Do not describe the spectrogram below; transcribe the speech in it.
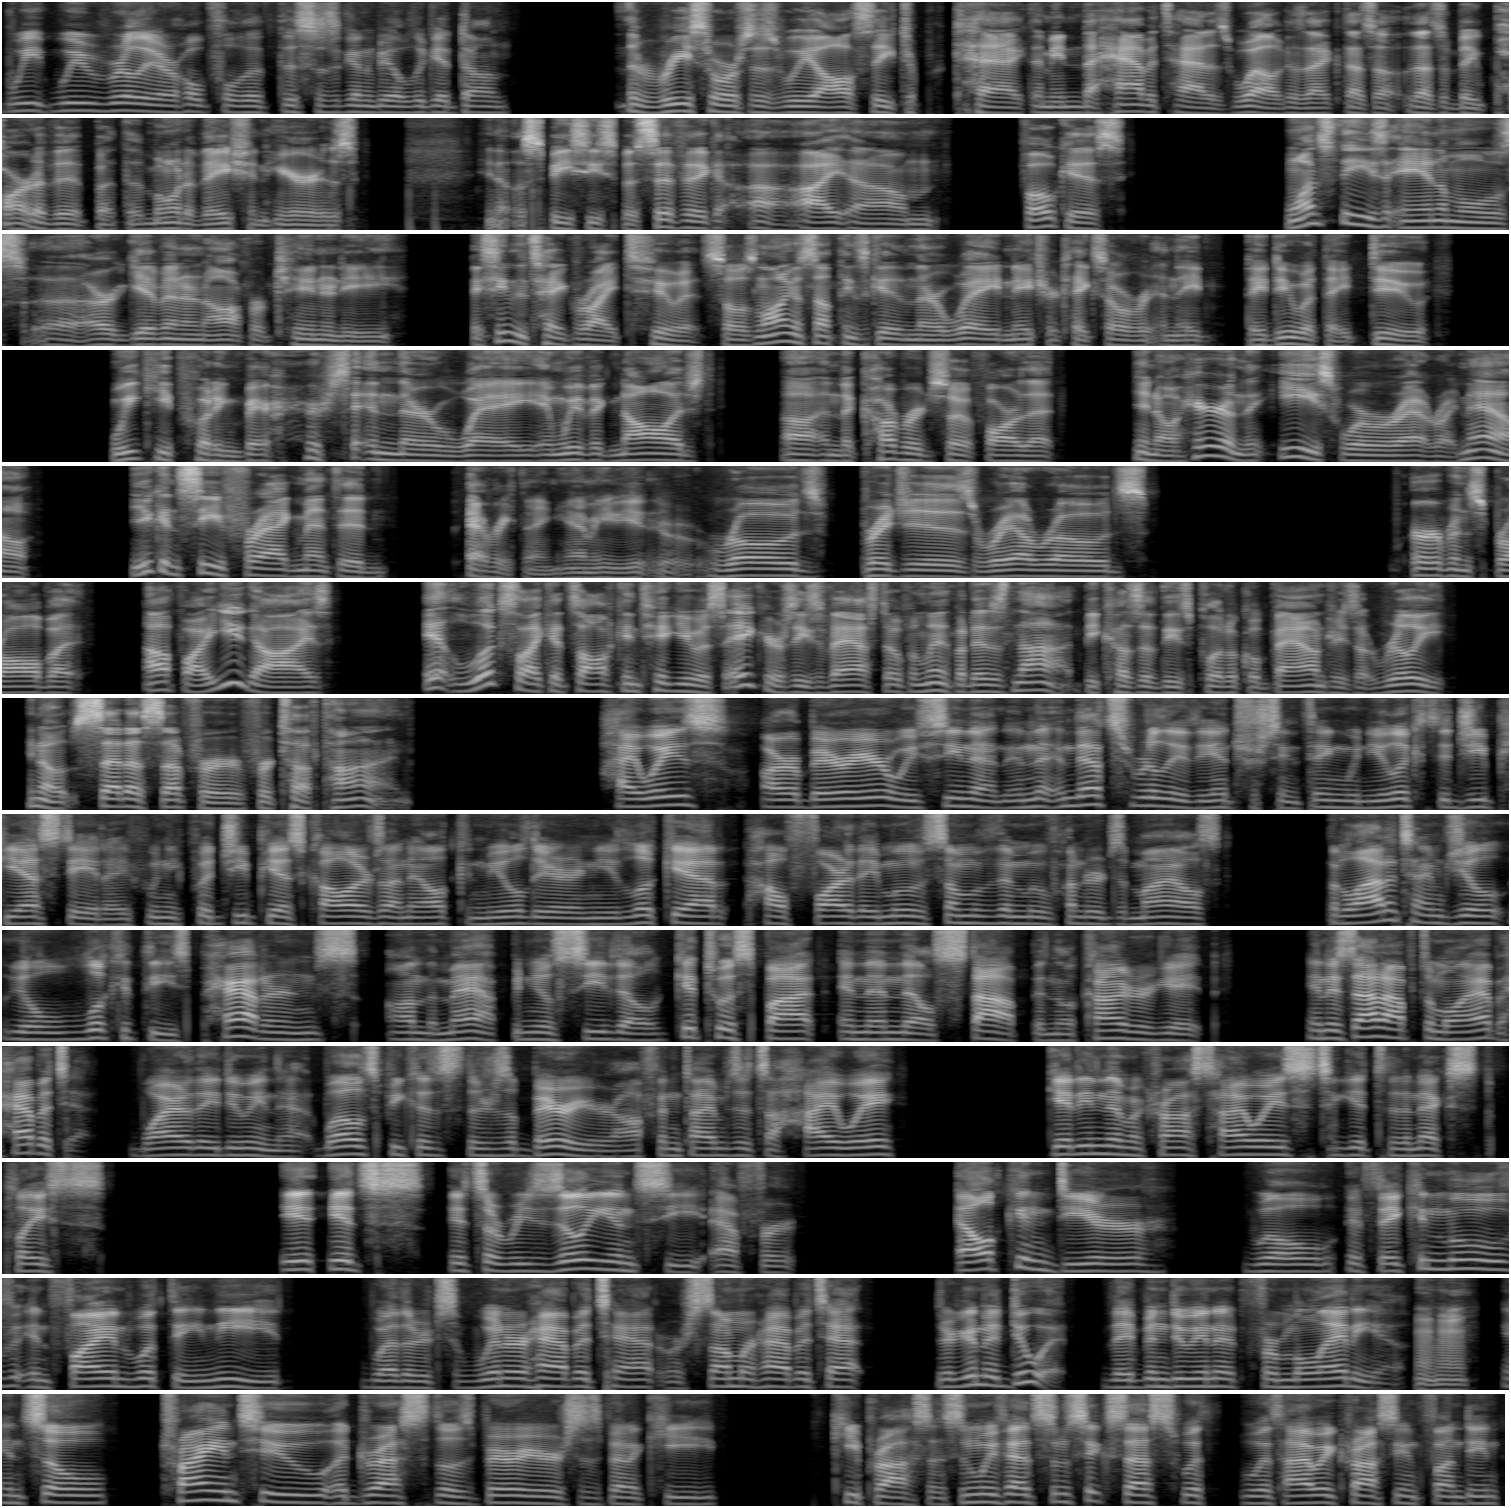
We we really are hopeful that this is going to be able to get done. The resources we all seek to protect i mean the habitat as well because that, that's a that's a big part of it but the motivation here is you know the species specific uh, i um focus once these animals uh, are given an opportunity they seem to take right to it so as long as something's getting in their way nature takes over and they they do what they do we keep putting barriers in their way. And we've acknowledged uh, in the coverage so far that, you know, here in the East where we're at right now, you can see fragmented everything. I mean, roads, bridges, railroads, urban sprawl. But out by you guys, it looks like it's all contiguous acres, these vast open lands, but it is not because of these political boundaries that really, you know, set us up for, for tough times highways are a barrier. We've seen that, and, and that's really the interesting thing when you look at the GPS data. When you put GPS collars on elk and mule deer, and you look at how far they move, some of them move hundreds of miles. But a lot of times you'll you'll look at these patterns on the map, and you'll see they'll get to a spot and then they'll stop and they'll congregate, and it's not optimal hab- habitat. Why are they doing that? Well, it's because there's a barrier. Oftentimes it's a highway. Getting them across highways to get to the next place it, it's it's a resiliency effort. Elk and deer will, if they can move and find what they need, whether it's winter habitat or summer habitat, they're going to do it. They've been doing it for millennia, mm-hmm. and so trying to address those barriers has been a key key process. And we've had some success with with highway crossing funding,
